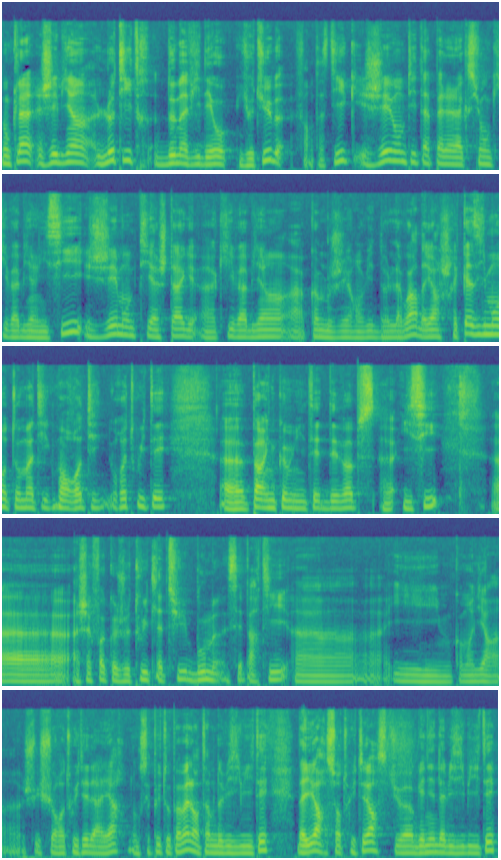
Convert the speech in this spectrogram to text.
Donc là, j'ai bien le titre de ma vidéo YouTube, fantastique. J'ai mon petit appel à l'action qui va bien ici. J'ai mon petit hashtag euh, qui va bien euh, comme j'ai envie de l'avoir. D'ailleurs, je serai quasiment automatiquement retweeté par une communauté de DevOps ici. À chaque fois que je tweete là-dessus, boum, c'est parti. Comment dire, je suis, retweeté derrière, donc c'est plutôt pas mal en termes de visibilité. D'ailleurs, sur Twitter, si tu veux gagner de la visibilité,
